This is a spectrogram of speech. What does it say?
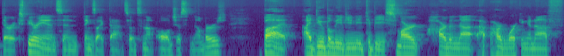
their experience and things like that so it's not all just numbers but i do believe you need to be smart hard enough hardworking enough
